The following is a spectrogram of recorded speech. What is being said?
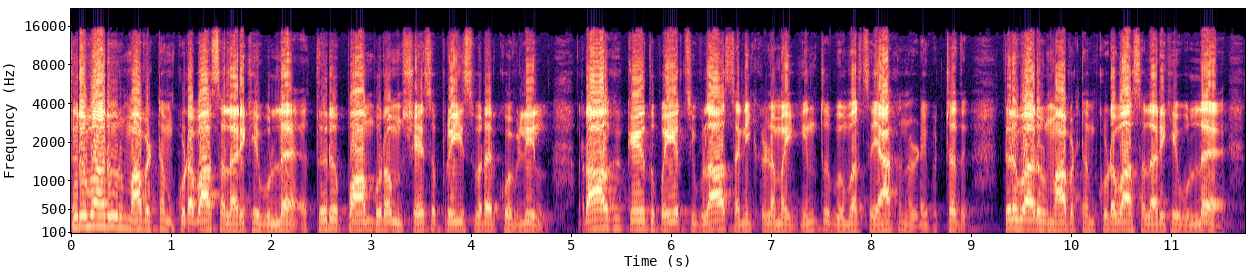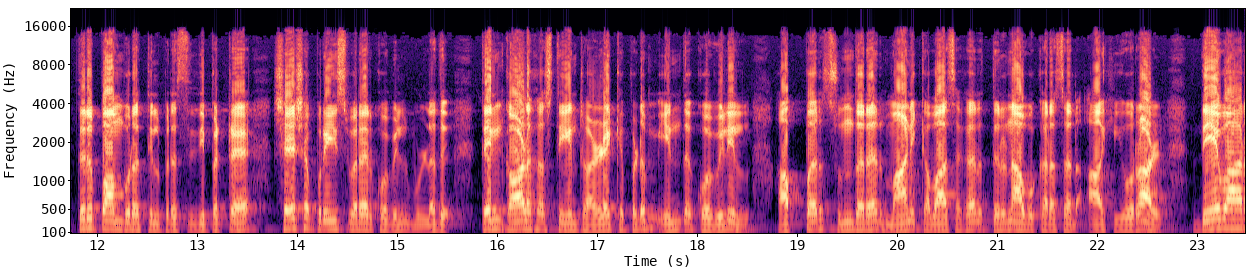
திருவாரூர் மாவட்டம் குடவாசல் அருகே உள்ள திருப்பாம்புரம் சேஷபுரீஸ்வரர் கோவிலில் ராகு கேது பயிற்சி விழா சனிக்கிழமை இன்று விமர்சையாக நடைபெற்றது. திருவாரூர் மாவட்டம் குடவாசல் அருகே உள்ள திருப்பாம்புரத்தில் பிரசித்தி பெற்ற சேஷபுரீஸ்வரர் கோவில் உள்ளது. தென் காளஹஸ்தி என்று அழைக்கப்படும் இந்த கோவிலில் அப்பர் சுந்தரர் மாணிக்கவாசகர் திருநாவுக்கரசர் ஆகியோரால் தேவார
